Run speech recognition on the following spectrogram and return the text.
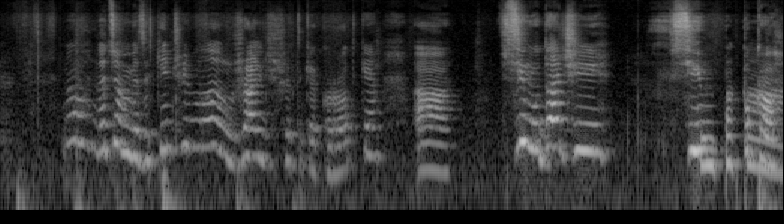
Ну, на цьому ми закінчуємо. Жаль, що таке коротке. А, всім удачі, всім Пока. пока.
